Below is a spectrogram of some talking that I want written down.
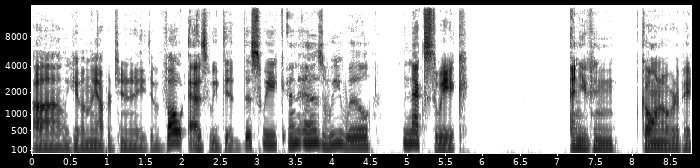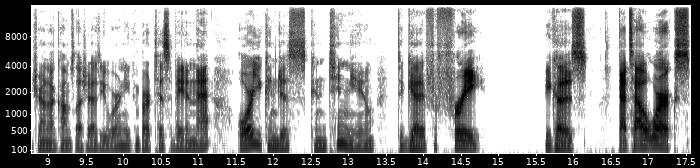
Uh, we give them the opportunity to vote, as we did this week, and as we will next week. And you can go on over to patreon.com slash as you were and you can participate in that. Or you can just continue to get it for free. Because that's how it works.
